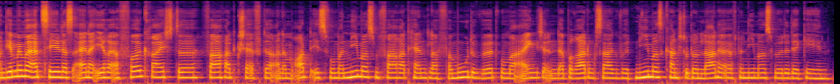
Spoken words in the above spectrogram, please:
Und die haben mir mal erzählt, dass einer ihrer erfolgreichsten Fahrradgeschäfte an einem Ort ist, wo man niemals einen Fahrradhändler vermuten wird, wo man eigentlich in der Beratung sagen wird, niemals kannst du den Laden eröffnen, niemals würde der gehen.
